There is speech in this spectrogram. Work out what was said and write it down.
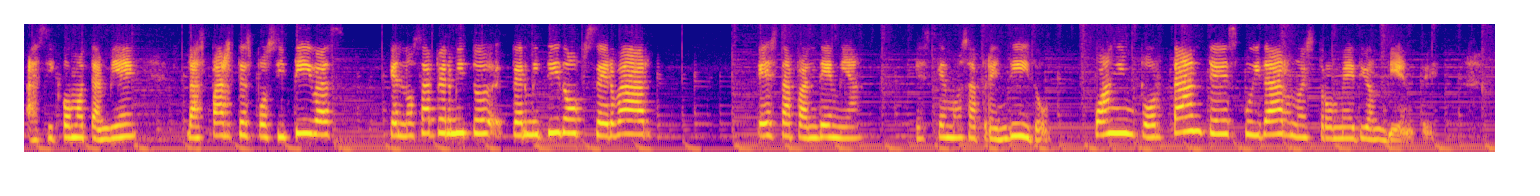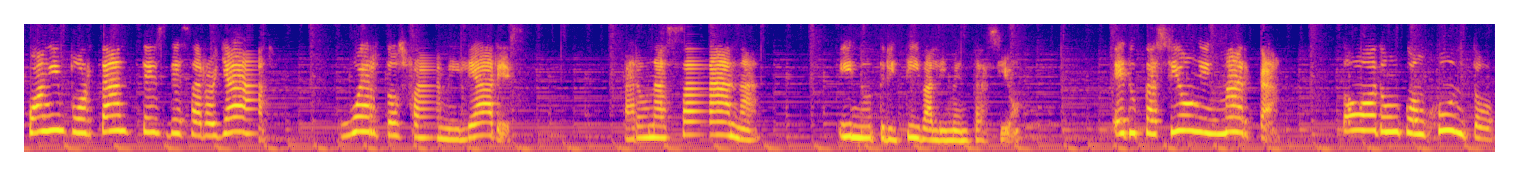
así como también las partes positivas que nos ha permitido observar esta pandemia es que hemos aprendido cuán importante es cuidar nuestro medio ambiente cuán importante es desarrollar huertos familiares para una sana y nutritiva alimentación. Educación enmarca todo un conjunto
